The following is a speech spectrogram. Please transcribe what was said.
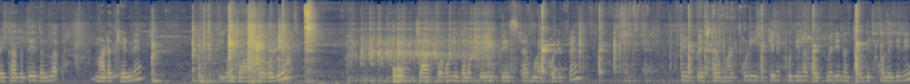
ಬೇಕಾಗುತ್ತೆ. ಇದೆಲ್ಲ ಮಾಡೋಕ್ಕೆ ಎಣ್ಣೆ. ಈಗ ಒಂದು ಜಾರ್ ತೊಗೊಳ್ಳಿ. ಜಾರ್ ತೊಗೊಂಡು ಇದೆಲ್ಲ ಪ್ಲೇನ್ ಪೇಸ್ಟಾಗಿ ಮಾಡ್ಕೊಳ್ಳಿ ಫ್ರೆಂಡ್ ಪೇನ್ ಪೇಸ್ಟಾಗಿ ಮಾಡ್ಕೊಳ್ಳಿ. ಇದಕ್ಕೆ ಪುದೀನ ಕೊತ್ತಂಬರಿ ನಾನು ತೊಳೆದಿಟ್ಕೊಂಡಿದ್ದೀನಿ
